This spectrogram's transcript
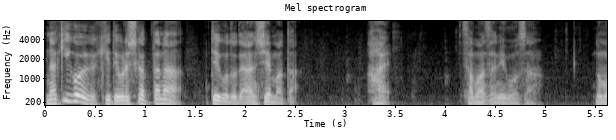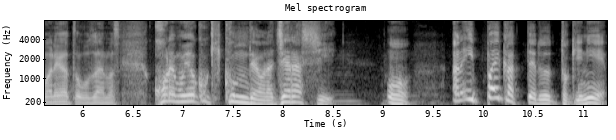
泣き声が聞けて嬉しかったな。っていうことで安心また。はい。サマンサ2号さん。どうもありがとうございます。これもよく聞くんだよなジェラシー。うん。あのいっぱい飼ってる時に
